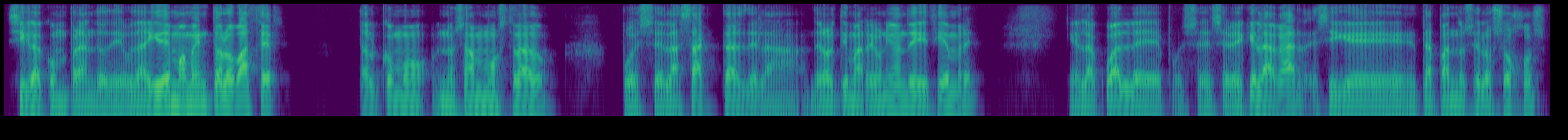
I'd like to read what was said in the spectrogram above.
siga comprando deuda. Y de momento lo va a hacer, tal como nos han mostrado pues, las actas de la, de la última reunión de diciembre, en la cual eh, pues, se ve que Lagarde sigue tapándose los ojos.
